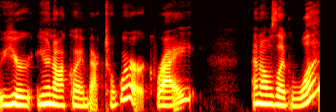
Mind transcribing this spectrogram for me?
you're you're not going back to work, right? And I was like, "What?"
